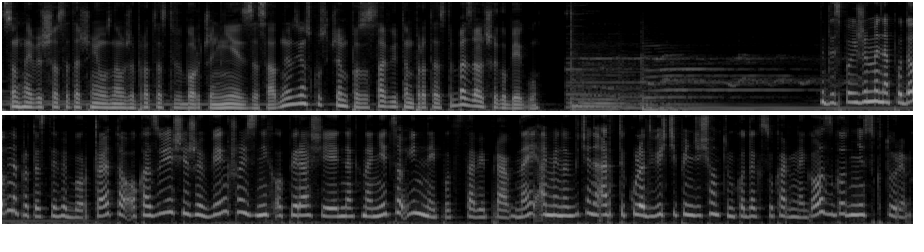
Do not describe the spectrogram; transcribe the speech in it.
Sąd Najwyższy ostatecznie uznał, że protest wyborczy nie jest zasadny, w związku z czym pozostawił ten protest bez dalszego biegu. Gdy spojrzymy na podobne protesty wyborcze, to okazuje się, że większość z nich opiera się jednak na nieco innej podstawie prawnej, a mianowicie na artykule 250 kodeksu karnego, zgodnie z którym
